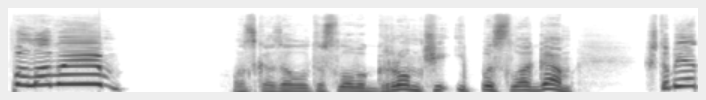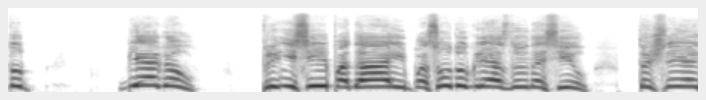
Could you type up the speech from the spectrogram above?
Половым! Он сказал это слово громче и по слогам, чтобы я тут бегал, принеси и подай, и посуду грязную носил. Точно я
